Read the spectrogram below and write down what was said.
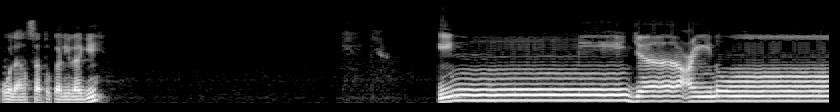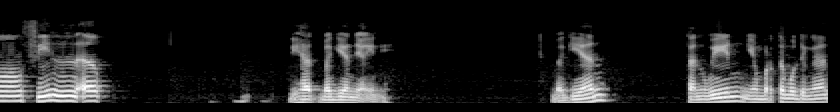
ulang satu kali lagi. Inni ja'ilun fil Lihat bagian yang ini. bagian tanwin yang bertemu dengan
